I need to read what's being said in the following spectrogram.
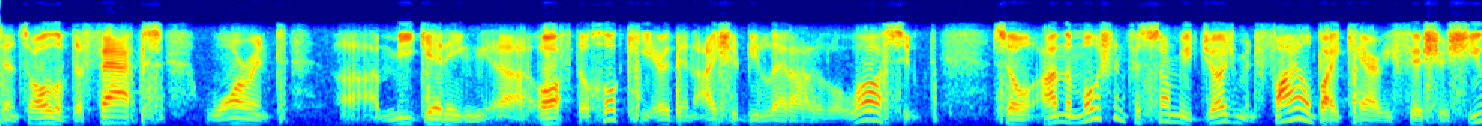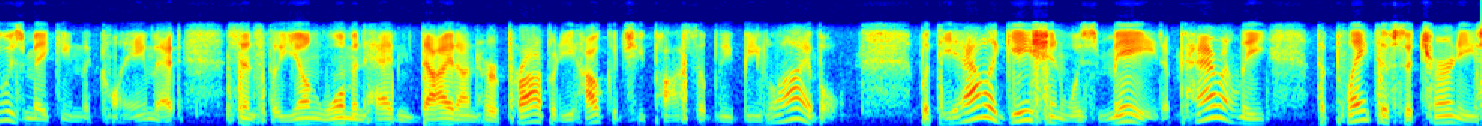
since all of the facts warrant uh, me getting uh, off the hook here, then I should be let out of the lawsuit. So, on the motion for summary judgment filed by Carrie Fisher, she was making the claim that since the young woman hadn't died on her property, how could she possibly be liable? But the allegation was made. Apparently, the plaintiff's attorneys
